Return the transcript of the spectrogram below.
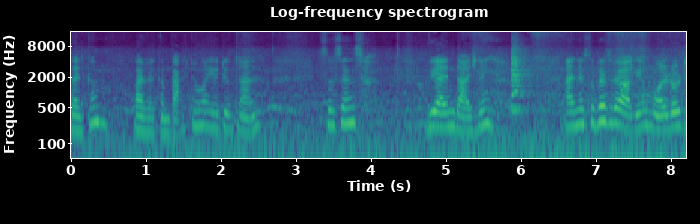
welcome और welcome back to my YouTube channel so since we are in Darjeeling आज मैं सुबह सुबह आ गई हूँ मॉल रोड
